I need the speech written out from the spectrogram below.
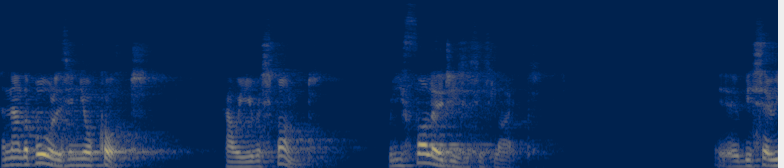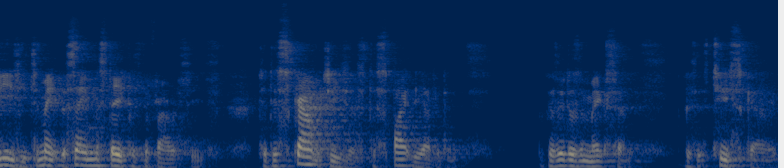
and now the ball is in your court. How will you respond? Will you follow Jesus' light? It would be so easy to make the same mistake as the Pharisees, to discount Jesus despite the evidence, because it doesn't make sense, because it's too scary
